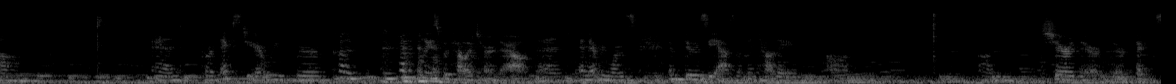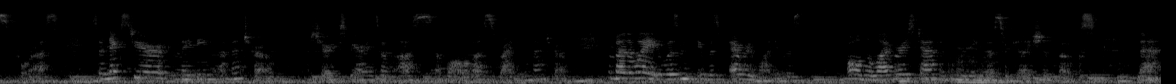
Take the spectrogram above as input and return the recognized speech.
Um, and for next year, we, we're kind of we're kind of pleased with how it turned out, and and everyone's enthusiasm and how they um, um, shared their their picks for us. So next year, maybe a metro, shared experience of us, of all of us riding the metro. And by the way, it wasn't, it was everyone, it was all the library staff, including the circulation folks that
